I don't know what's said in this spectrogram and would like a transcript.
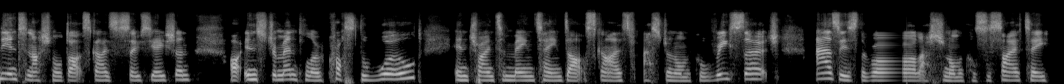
the International Dark Skies Association are instrumental across the world in trying to maintain dark skies for astronomical research, as is the Royal Astronomical Society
